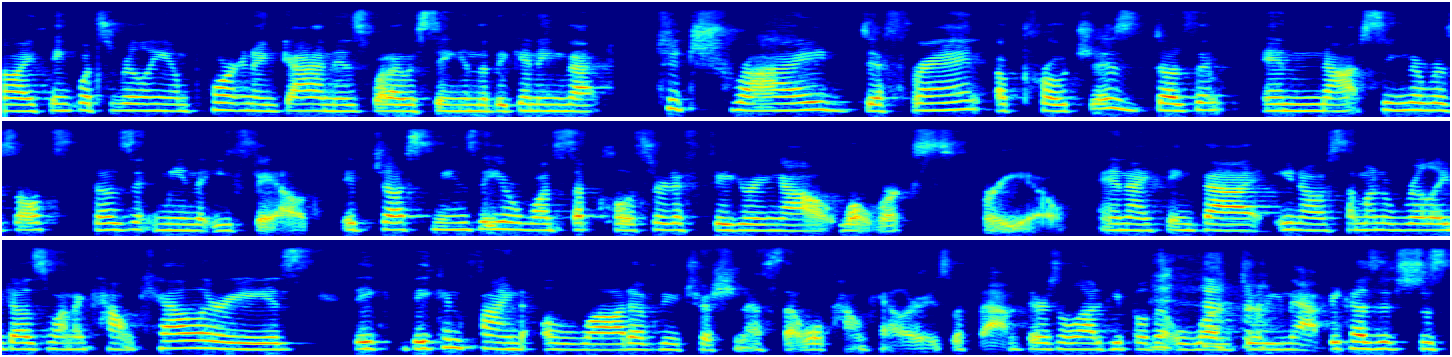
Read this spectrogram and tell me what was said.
I think what's really important, again, is what I was saying in the beginning that to try different approaches doesn't and not seeing the results doesn't mean that you failed. It just means that you're one step closer to figuring out what works for you. And i think that you know if someone really does want to count calories they, they can find a lot of nutritionists that will count calories with them. There's a lot of people that love doing that because it's just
